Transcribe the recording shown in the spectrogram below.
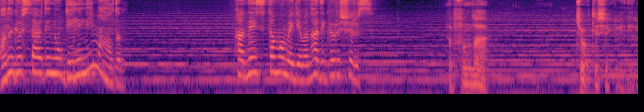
Bana gösterdiğin o gelinliği mi aldın? Ha neyse tamam Egemen hadi görüşürüz. Funda, çok teşekkür ederim.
